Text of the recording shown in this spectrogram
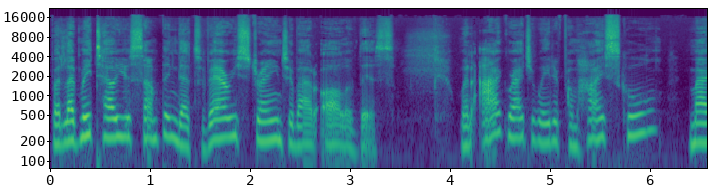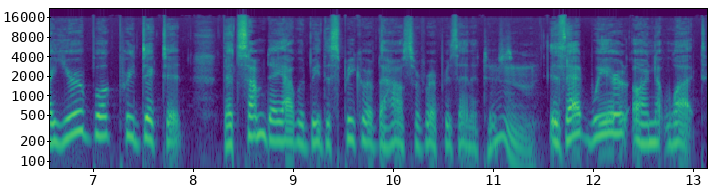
but let me tell you something that's very strange about all of this. When I graduated from high school, my yearbook predicted that someday I would be the Speaker of the House of Representatives. Mm. Is that weird or not, what?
